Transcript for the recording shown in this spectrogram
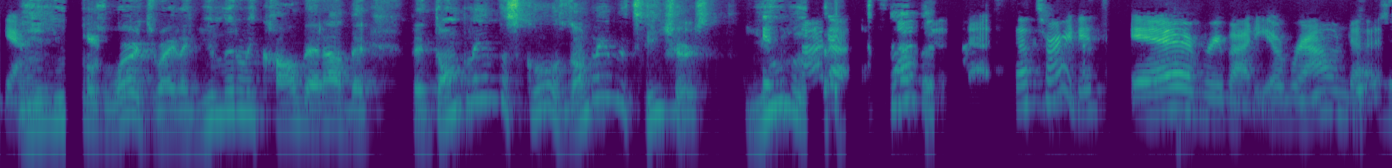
Yeah. And he used those words, right? Like you literally called that out. That that don't blame the schools, don't blame the teachers. You let it That. That's right. It's everybody around us.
